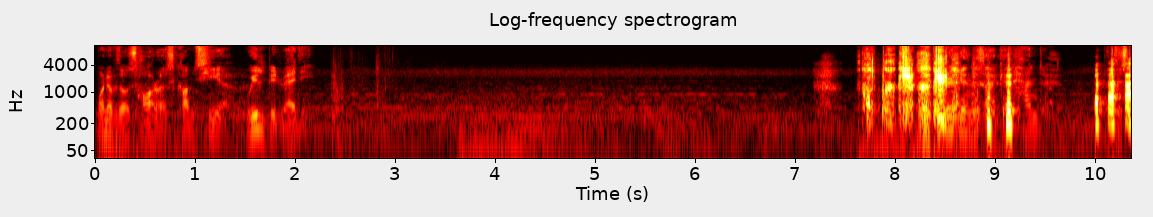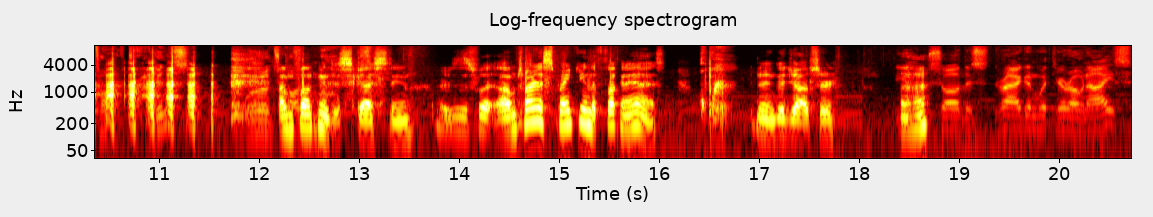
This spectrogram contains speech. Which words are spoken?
One of those horrors comes here. We'll be ready. Brigands I can handle. But this talk of dragons? I'm fucking mad. disgusting. Where's this foot? I'm trying to spank you in the fucking ass. You're doing a good job, sir. You Uh-huh. saw this dragon with your own eyes?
